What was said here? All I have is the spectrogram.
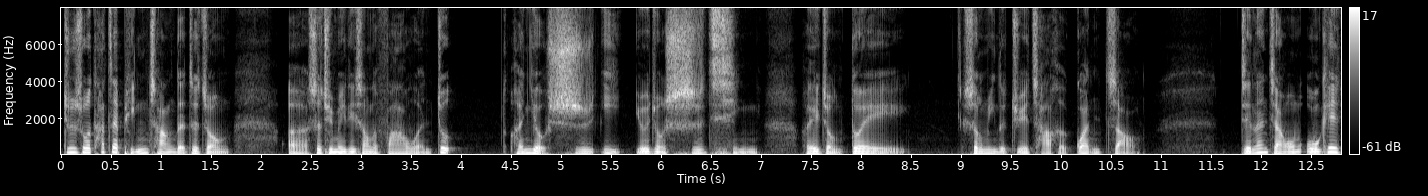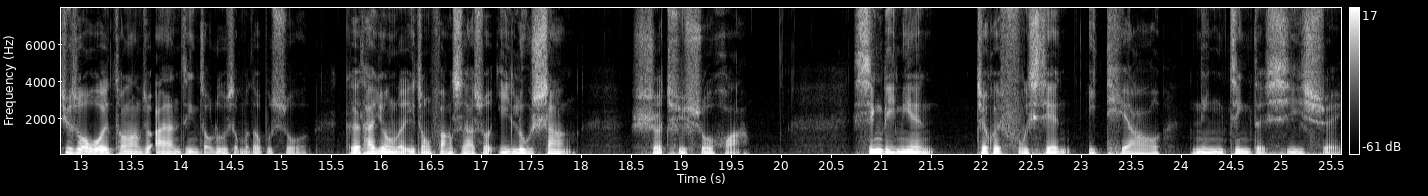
就是说他在平常的这种呃社群媒体上的发文，就很有诗意，有一种诗情和一种对生命的觉察和关照。简单讲，我我们可以就说，我通常就安安静静走路，什么都不说。可是他用了一种方式，他说一路上舍去说话，心里面就会浮现一条。宁静的溪水，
